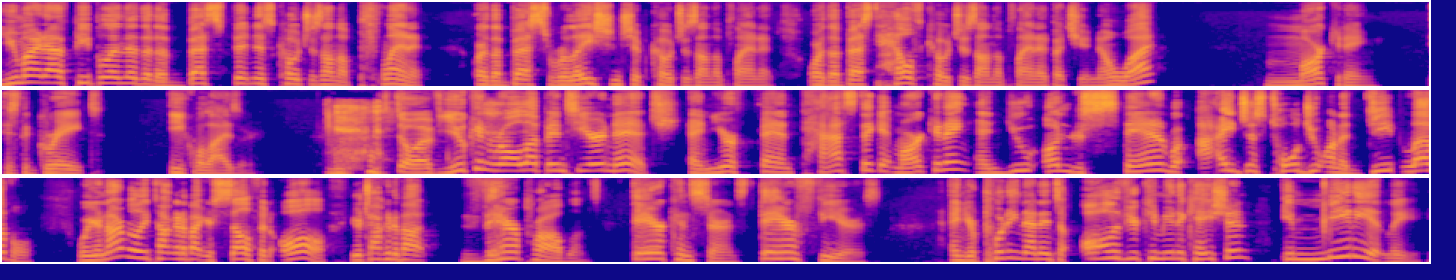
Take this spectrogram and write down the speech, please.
you might have people in there that are the best fitness coaches on the planet or the best relationship coaches on the planet or the best health coaches on the planet. But you know what? Marketing is the great equalizer. so if you can roll up into your niche and you're fantastic at marketing and you understand what I just told you on a deep level, where you're not really talking about yourself at all, you're talking about their problems, their concerns, their fears, and you're putting that into all of your communication, immediately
